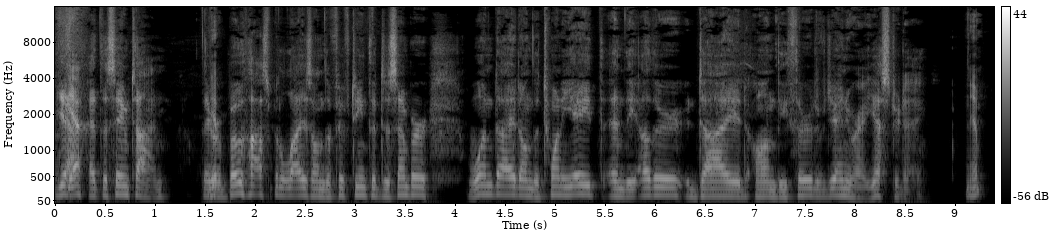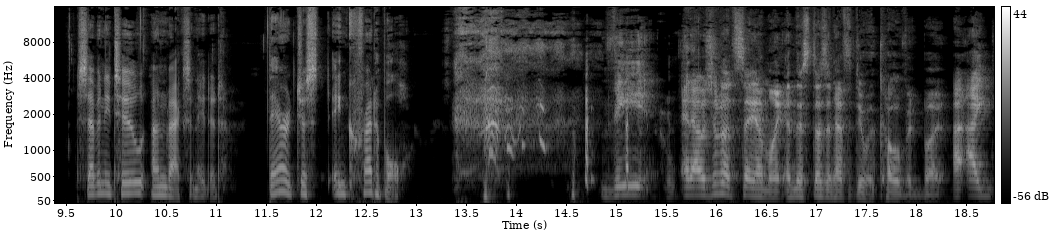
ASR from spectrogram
yeah, Yeah. at the same time. They Yep. were both hospitalized on the 15th of December. One died on the 28th, and the other died on the 3rd of January, yesterday. Yep, seventy-two unvaccinated. They are just incredible. the and I was just about to say I'm like, and this doesn't have to do with COVID, but I,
